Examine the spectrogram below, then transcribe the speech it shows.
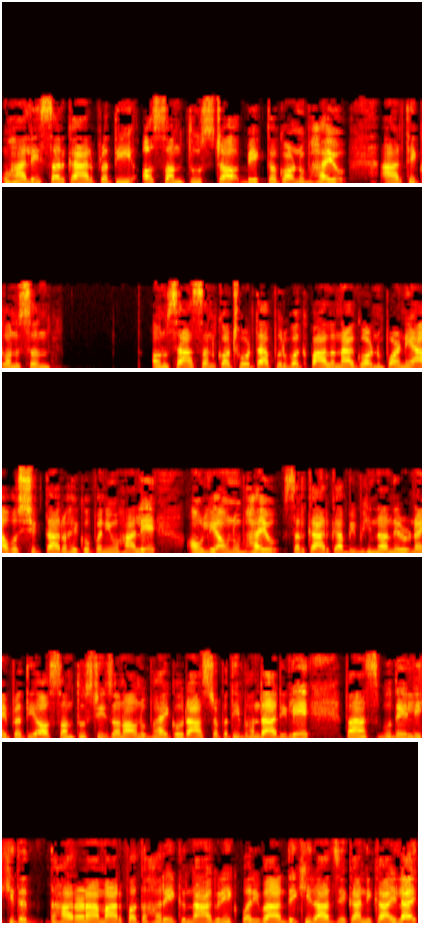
उहाँले सरकारप्रति असन्तुष्ट व्यक्त गर्नुभयो। आर्थिक अनुशासन कठोरतापूर्वक पालना गर्नुपर्ने आवश्यकता रहेको पनि उहाँले औल्याउनुभयो। सरकारका विभिन्न निर्णयप्रति असन्तुष्टि जनाउनु भएको राष्ट्रपति भण्डारीले पाँच बुधे लिखित धारणा मार्फत हरेक नागरिक परिवारदेखि राज्यका निकायलाई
